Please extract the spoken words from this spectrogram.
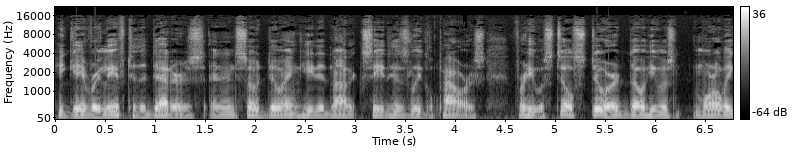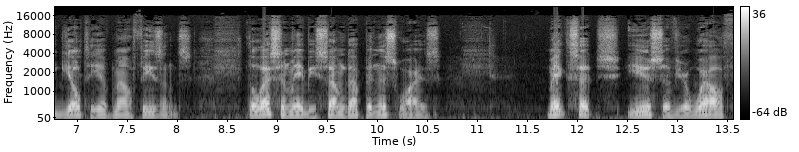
he gave relief to the debtors, and in so doing he did not exceed his legal powers, for he was still steward, though he was morally guilty of malfeasance. The lesson may be summed up in this wise Make such use of your wealth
